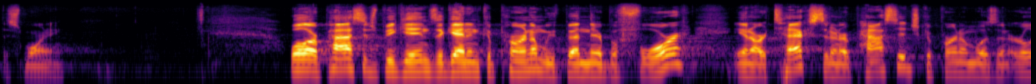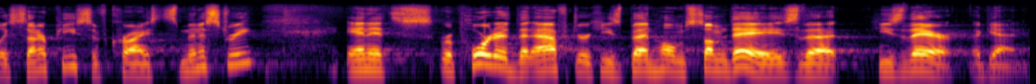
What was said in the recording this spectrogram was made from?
this morning. Well, our passage begins again in Capernaum. We've been there before in our text and in our passage. Capernaum was an early centerpiece of Christ's ministry. And it's reported that after he's been home some days that he's there again.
